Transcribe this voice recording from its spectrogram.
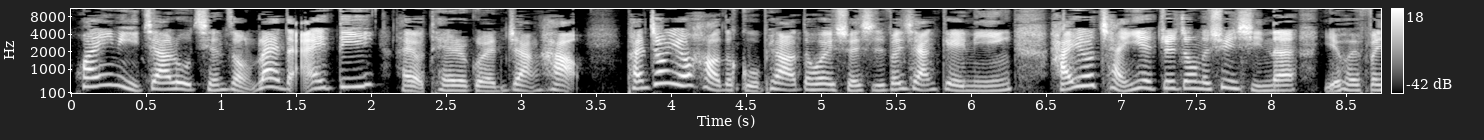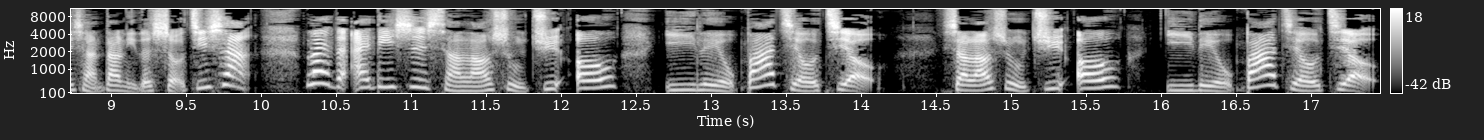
欢迎你加入钱总赖的 ID，还有 Telegram 账号。盘中有好的股票都会随时分享给您，还有产业追踪的讯息呢，也会分享到你的手机上。赖的 ID 是小老鼠 GO 一六八九九，小老鼠 GO 一六八九九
